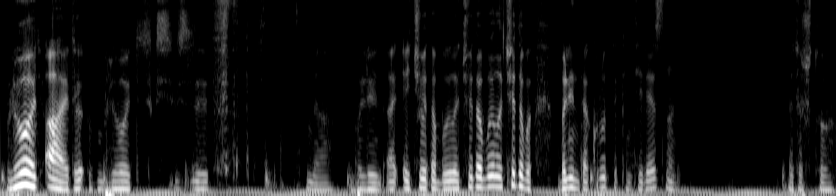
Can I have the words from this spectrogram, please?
Блять, а, это, блять. Да, блин. А, и что это было? Что это было? Что это было? Блин, так круто, так интересно. Это что?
